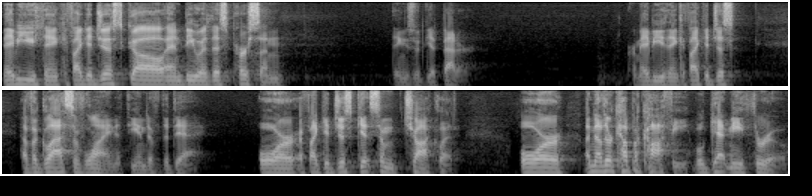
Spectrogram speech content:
Maybe you think, if I could just go and be with this person, things would get better. Or maybe you think if I could just have a glass of wine at the end of the day, or if I could just get some chocolate, or another cup of coffee will get me through,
